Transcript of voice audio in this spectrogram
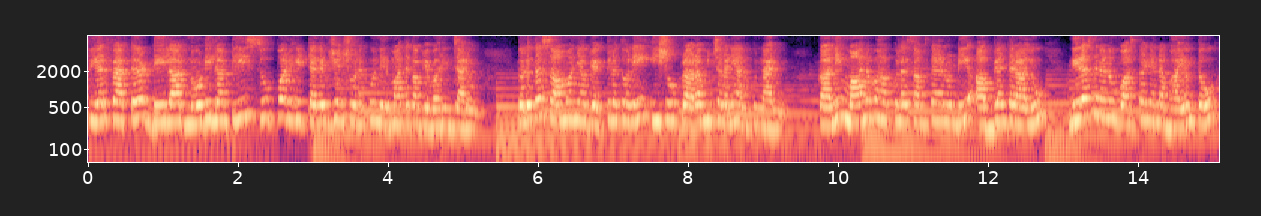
ఫియర్ ఫ్యాక్టర్ డీలార్ నోడీ లాంటి సూపర్ హిట్ టెలివిజన్ షోలకు నిర్మాతగా వ్యవహరించారు. తొలుత సామాన్య వ్యక్తులతోనే ఈ షో ప్రారంభించాలని అనుకున్నారు. కానీ మానవ హక్కుల సంస్థల నుండి అభ్యంతరాలు నిరసనలు వస్తాయన్న భయంతో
